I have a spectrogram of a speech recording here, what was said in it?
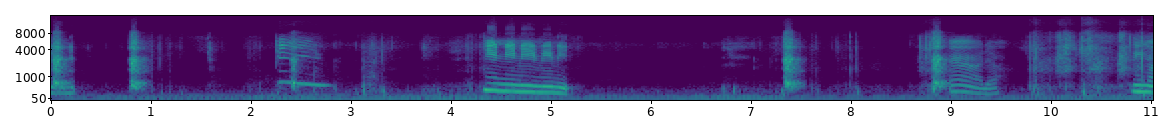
เลยนี่นี่นี่นี่นี่นี่อ่เดี๋ยว นี่ไง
